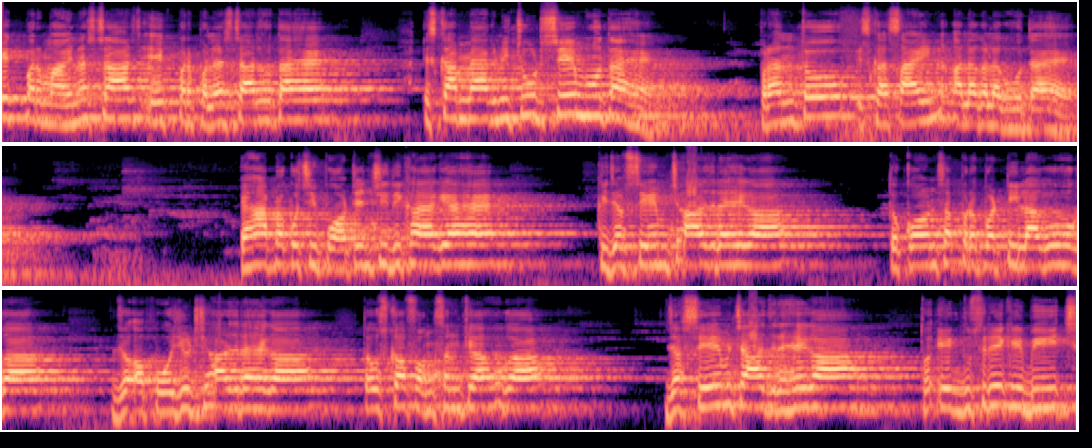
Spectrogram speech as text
एक पर माइनस चार्ज एक पर प्लस चार्ज होता है इसका मैग्नीट्यूड सेम होता है परंतु इसका साइन अलग अलग होता है यहाँ पर कुछ इंपॉर्टेंट चीज़ दिखाया गया है कि जब सेम चार्ज रहेगा तो कौन सा प्रॉपर्टी लागू होगा जो अपोजिट चार्ज रहेगा तो उसका फंक्शन क्या होगा जब सेम चार्ज रहेगा तो एक दूसरे के बीच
